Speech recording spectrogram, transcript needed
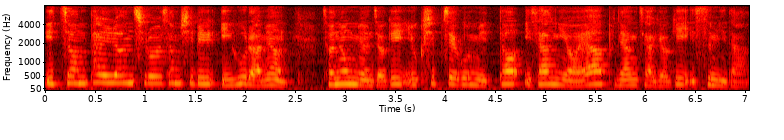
2008년 7월 30일 이후라면 전용 면적이 60제곱미터 이상이어야 분양 자격이 있습니다.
